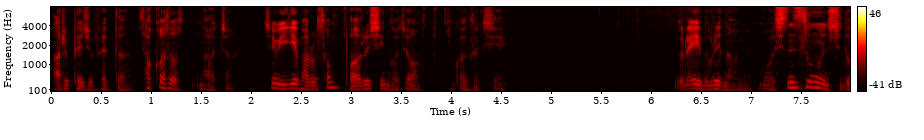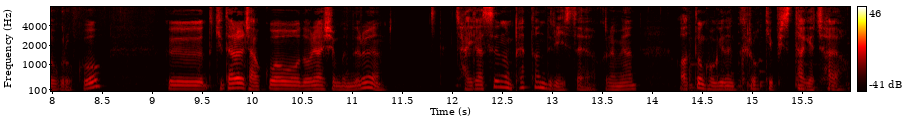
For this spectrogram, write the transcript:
아르페지오 패턴 섞어서 나왔죠. 지금 이게 바로 손 버릇인 거죠. 김광석 씨의. 그래 이 노래 나오면 뭐 신승훈 씨도 그렇고 그 기타를 잡고 노래하시는 분들은 자기가 쓰는 패턴들이 있어요. 그러면 어떤 곡이든 그렇게 비슷하게 쳐요.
